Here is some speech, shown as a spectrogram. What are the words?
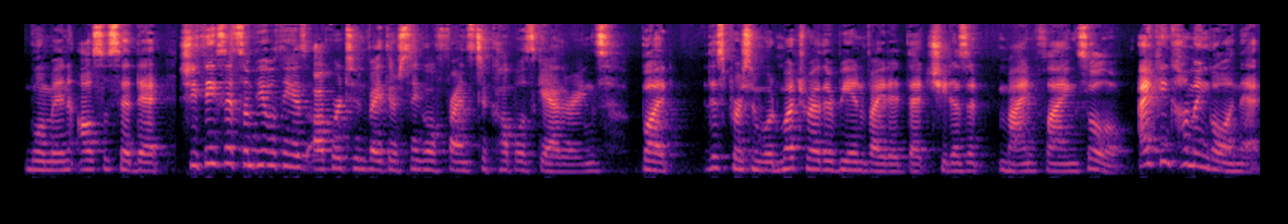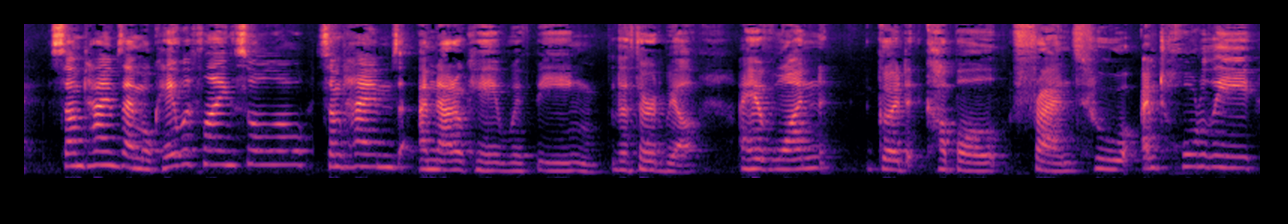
woman also said that she thinks that some people think it's awkward to invite their single friends to couples gatherings, but this person would much rather be invited that she doesn't mind flying solo. I can come and go on that. Sometimes I'm okay with flying solo. Sometimes I'm not okay with being the third wheel. I have one good couple friends who I'm totally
